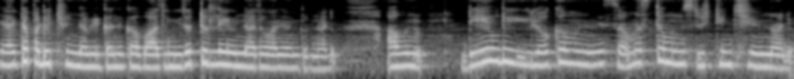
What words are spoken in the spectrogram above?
తేటపడుచున్నవి కనుక వారు నిరతులై ఉన్నారు అని అంటున్నాడు. అవును దేవుడు ఈ లోకముని సమస్తమును సృష్టించి ఉన్నాడు.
